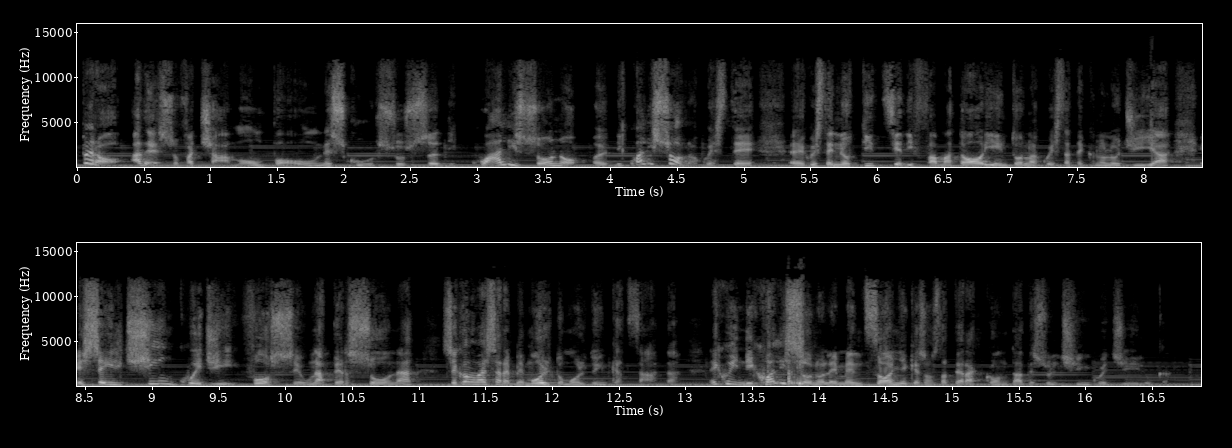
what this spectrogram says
Però adesso facciamo un po' un excursus di quali sono, eh, di quali sono queste, eh, queste notizie diffamatorie intorno a questa tecnologia e se il 5G fosse una persona, secondo me sarebbe molto molto incazzata. E quindi quali sono le menzogne che sono state raccontate sul 5G, Luca?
